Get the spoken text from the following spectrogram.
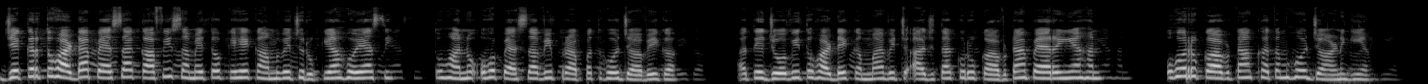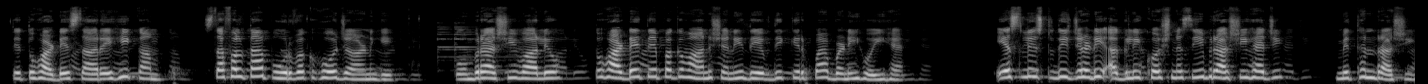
ਜੇਕਰ ਤੁਹਾਡਾ ਪੈਸਾ ਕਾਫੀ ਸਮੇਂ ਤੋਂ ਕਿਸੇ ਕੰਮ ਵਿੱਚ ਰੁਕਿਆ ਹੋਇਆ ਸੀ ਤੁਹਾਨੂੰ ਉਹ ਪੈਸਾ ਵੀ ਪ੍ਰਾਪਤ ਹੋ ਜਾਵੇਗਾ ਅਤੇ ਜੋ ਵੀ ਤੁਹਾਡੇ ਕੰਮਾਂ ਵਿੱਚ ਅੱਜ ਤੱਕ ਰੁਕਾਵਟਾਂ ਪੈ ਰਹੀਆਂ ਹਨ, ਉਹ ਰੁਕਾਵਟਾਂ ਖਤਮ ਹੋ ਜਾਣਗੀਆਂ ਤੇ ਤੁਹਾਡੇ ਸਾਰੇ ਹੀ ਕੰਮ ਸਫਲਤਾਪੂਰਵਕ ਹੋ ਜਾਣਗੇ। ਕੁੰਭ ਰਾਸ਼ੀ ਵਾਲਿਓ, ਤੁਹਾਡੇ ਤੇ ਭਗਵਾਨ ਸ਼ਨੀ ਦੇਵ ਦੀ ਕਿਰਪਾ ਬਣੀ ਹੋਈ ਹੈ। ਇਸ ਲਿਸਟ ਦੀ ਜਿਹੜੀ ਅਗਲੀ ਖੁਸ਼ਨਸੀਬ ਰਾਸ਼ੀ ਹੈ ਜੀ, ਮਿਥਨ ਰਾਸ਼ੀ।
